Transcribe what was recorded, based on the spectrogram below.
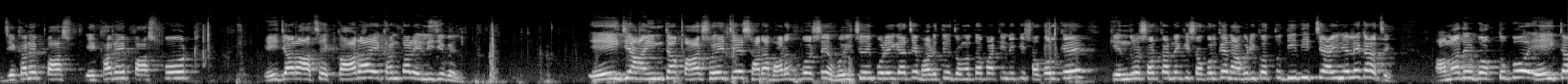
যেখানে পাস এখানে পাসপোর্ট, এই যারা আছে, কারা এখানকার এলিজিবেল এই যে আইনটা পাস হয়েছে, সারা ভারতবর্ষে হইচই পড়ে গেছে, ভারতীয় জনতা পার্টি নাকি সকলকে, কেন্দ্র সরকার নাকি সকলকে নাগরিকত্ব দিয়ে দিচ্ছে, আইনে লেখা আছে। আমাদের বক্তব্য এইটা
